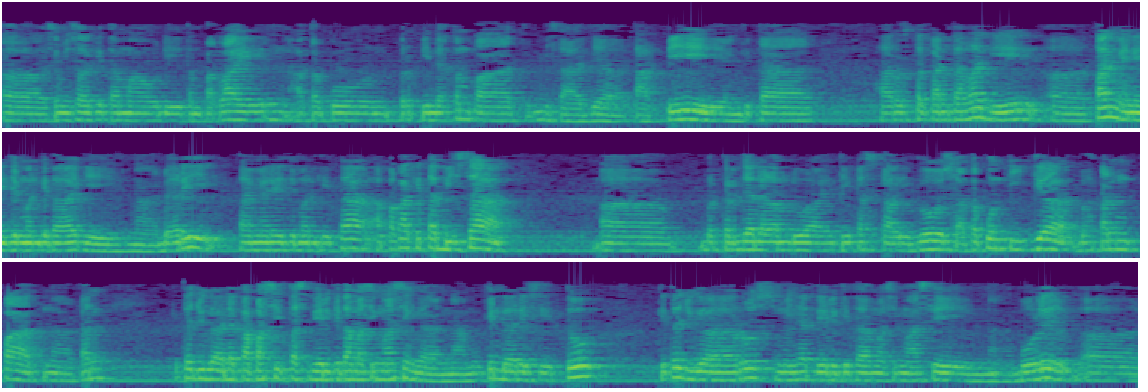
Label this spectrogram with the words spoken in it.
eh, semisal kita mau di tempat lain ataupun berpindah tempat bisa aja. Tapi yang kita harus tekankan lagi eh, time management kita lagi nah dari time management kita apakah kita bisa eh, bekerja dalam dua entitas sekaligus ataupun tiga bahkan empat nah kan kita juga ada kapasitas diri kita masing-masing kan nah mungkin dari situ kita juga harus melihat diri kita masing-masing. Nah, boleh eh,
